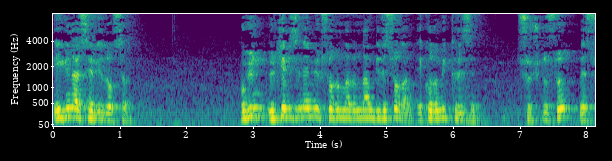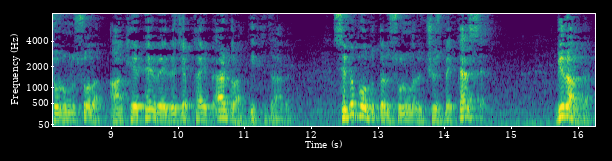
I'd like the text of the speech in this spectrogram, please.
İyi günler sevgili dostlarım. Bugün ülkemizin en büyük sorunlarından birisi olan ekonomik krizin suçlusu ve sorumlusu olan AKP ve Recep Tayyip Erdoğan iktidarı sebep oldukları sorunları çözmektense bir anda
